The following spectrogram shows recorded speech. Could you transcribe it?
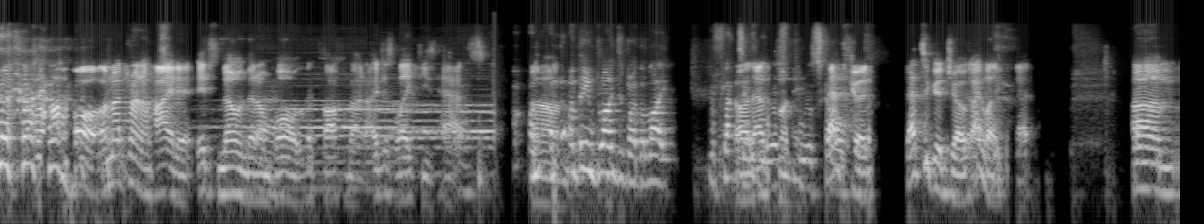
I'm bald. I'm not trying to hide it. It's known that I'm bald. Let's talk about it. I just like these hats. I'm, um, I'm being blinded by the light reflecting oh, your, your skull. That's good. That's a good joke. I like that. Um,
